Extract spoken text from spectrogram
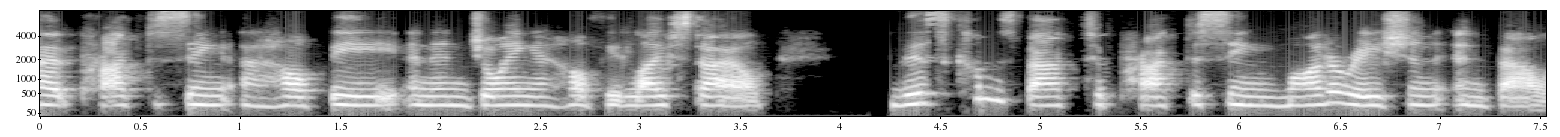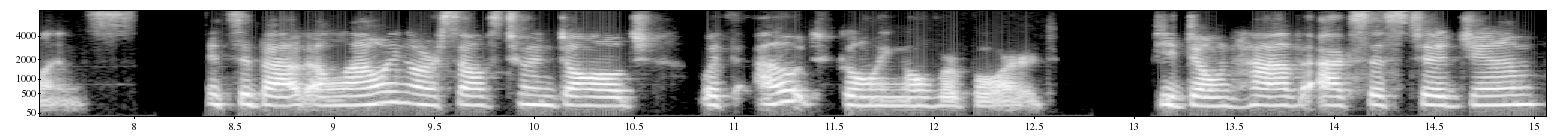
at practicing a healthy and enjoying a healthy lifestyle, this comes back to practicing moderation and balance. It's about allowing ourselves to indulge without going overboard. If you don't have access to a gym,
